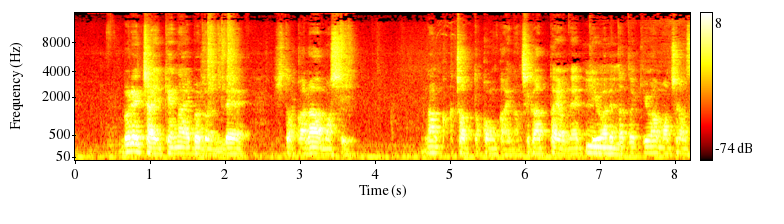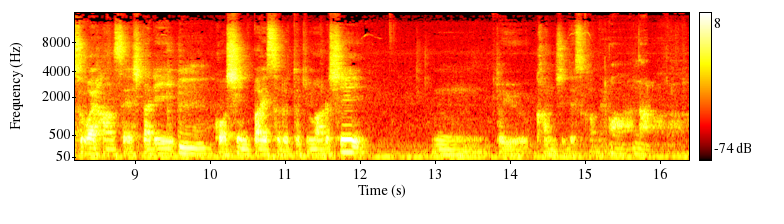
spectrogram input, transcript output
ブレちゃいけない部分で人からもしなんかちょっと今回の違ったよねって言われた時はもちろんすごい反省したり、うん。こう心配する時もあるしうんという感じですかね。ああなる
